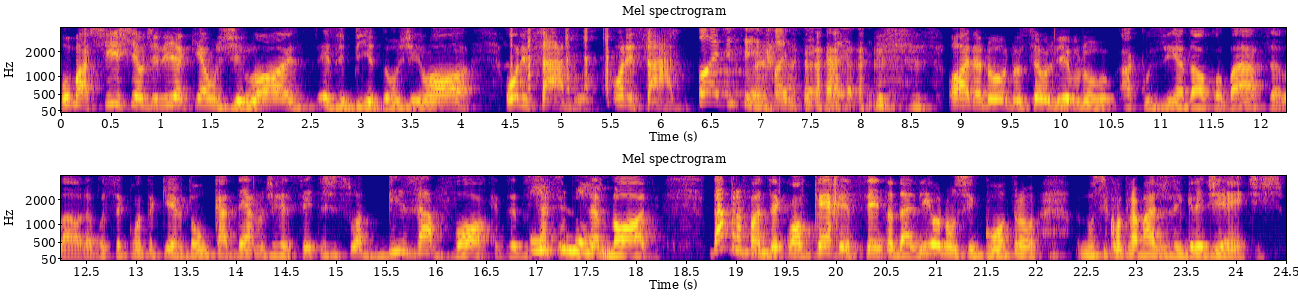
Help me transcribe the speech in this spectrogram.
O machixe, eu diria que é um giló exibido, um giló oriçado. oriçado. Pode ser, pode ser, pode ser. Olha, no, no seu livro A Cozinha da Alcobaça, Laura, você conta que herdou um caderno de receitas de sua bisavó, quer dizer, do Isso século XIX. Dá para fazer qualquer receita dali ou não se encontram, não se encontra mais os ingredientes?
